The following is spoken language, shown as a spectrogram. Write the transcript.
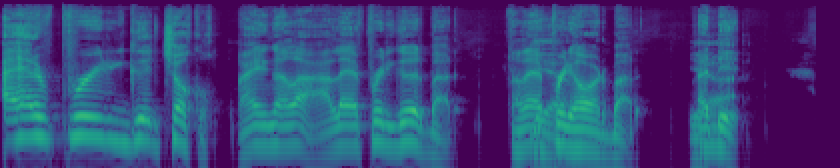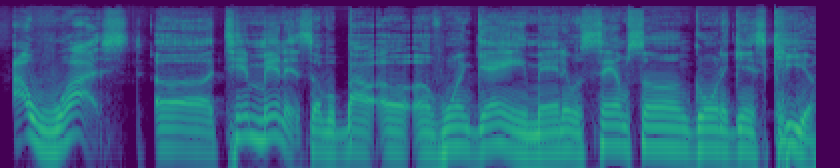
I had a pretty good chuckle. I ain't gonna lie. I laughed pretty good about it. I laughed Yeah. pretty hard about it. I did. I watched uh 10 minutes of about uh, of one game, man. It was Samsung going against Kia.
